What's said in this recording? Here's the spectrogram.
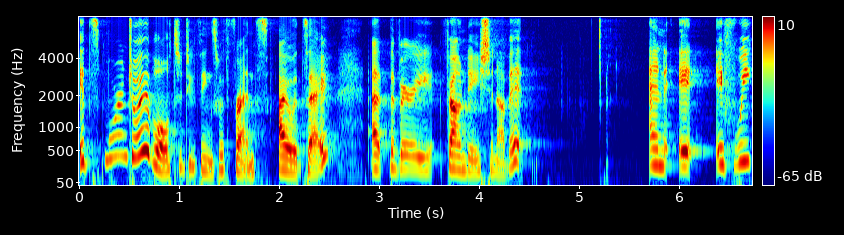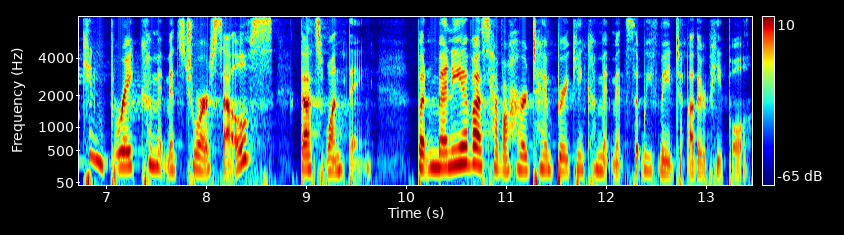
it's more enjoyable to do things with friends, I would say, at the very foundation of it. And it if we can break commitments to ourselves, that's one thing. But many of us have a hard time breaking commitments that we've made to other people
